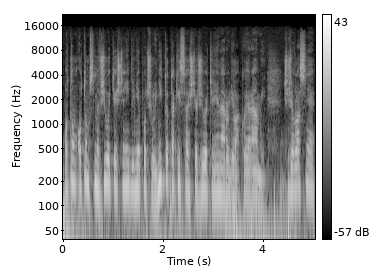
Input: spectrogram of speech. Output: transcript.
o tom, o tom sme v živote ešte nikdy nepočuli. Nikto taký sa ešte v živote nenarodil, ako je Rami. Čiže vlastne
